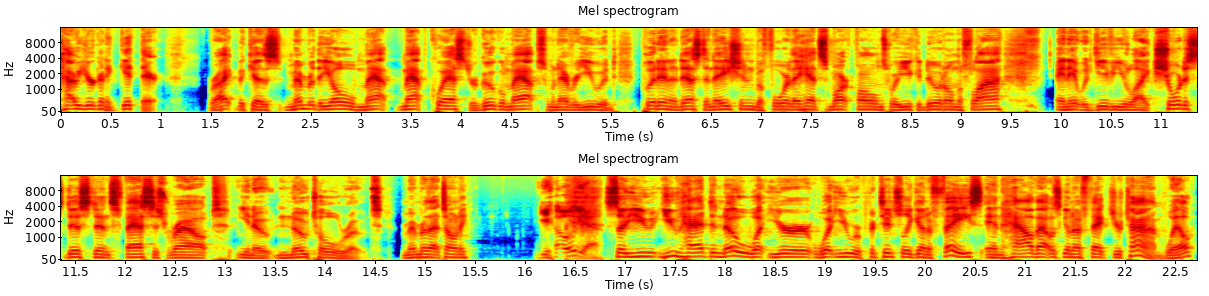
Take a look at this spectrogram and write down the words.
how you're going to get there. Right? Because remember the old map MapQuest or Google Maps, whenever you would put in a destination before they had smartphones where you could do it on the fly, and it would give you like shortest distance, fastest route, you know, no toll roads. Remember that, Tony? Yeah, oh yeah. So you you had to know what you're what you were potentially going to face and how that was going to affect your time. Well,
